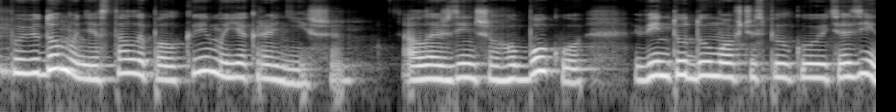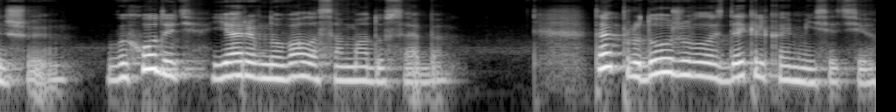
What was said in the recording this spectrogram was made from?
повідомлення стали палкими, як раніше, але ж з іншого боку, він то думав, що спілкується з іншою. Виходить, я ревнувала сама до себе. Так продовжувалось декілька місяців,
